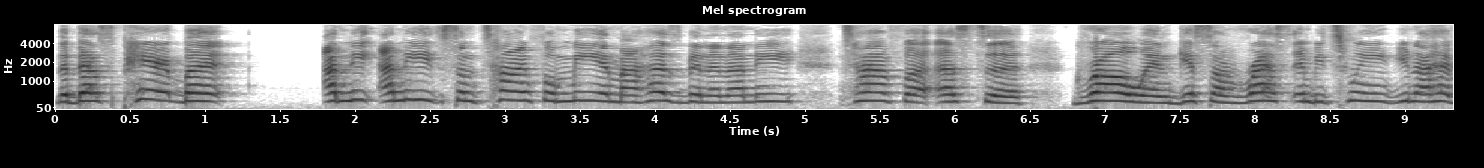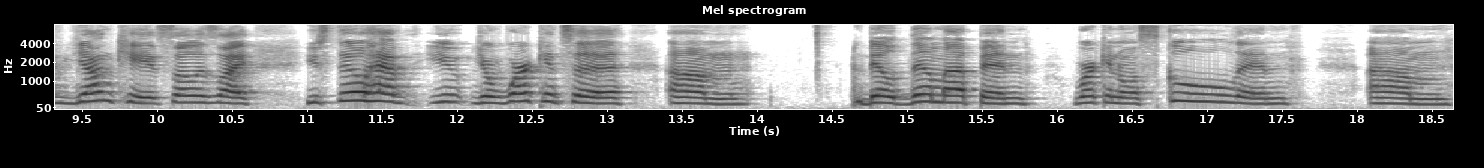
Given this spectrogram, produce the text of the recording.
the best parent, but I need I need some time for me and my husband and I need time for us to grow and get some rest in between. You know, I have young kids, so it's like you still have you you're working to um build them up and working on school and um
